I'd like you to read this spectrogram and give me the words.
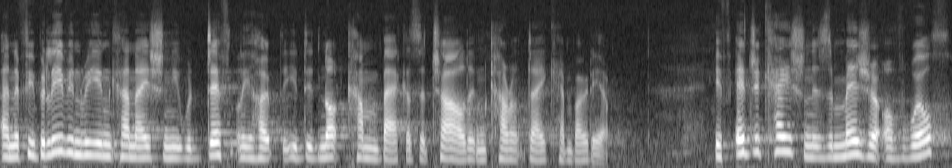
And if you believe in reincarnation, you would definitely hope that you did not come back as a child in current day Cambodia. If education is a measure of wealth,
